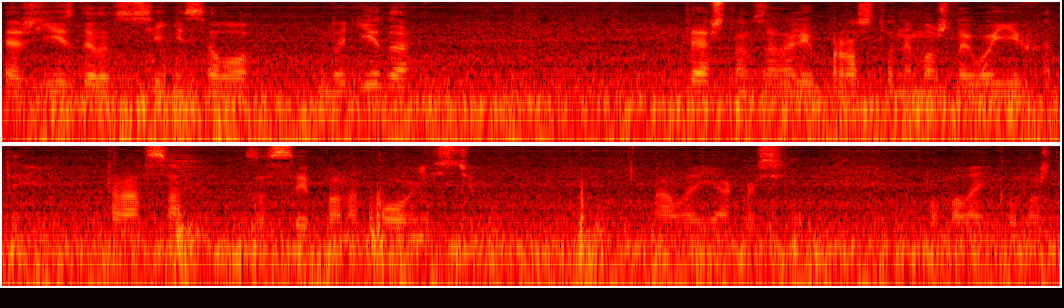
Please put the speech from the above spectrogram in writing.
Теж їздили в сусіднє село до діда. Теж там взагалі просто неможливо їхати. Траса засипана повністю. Але якось помаленьку можна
